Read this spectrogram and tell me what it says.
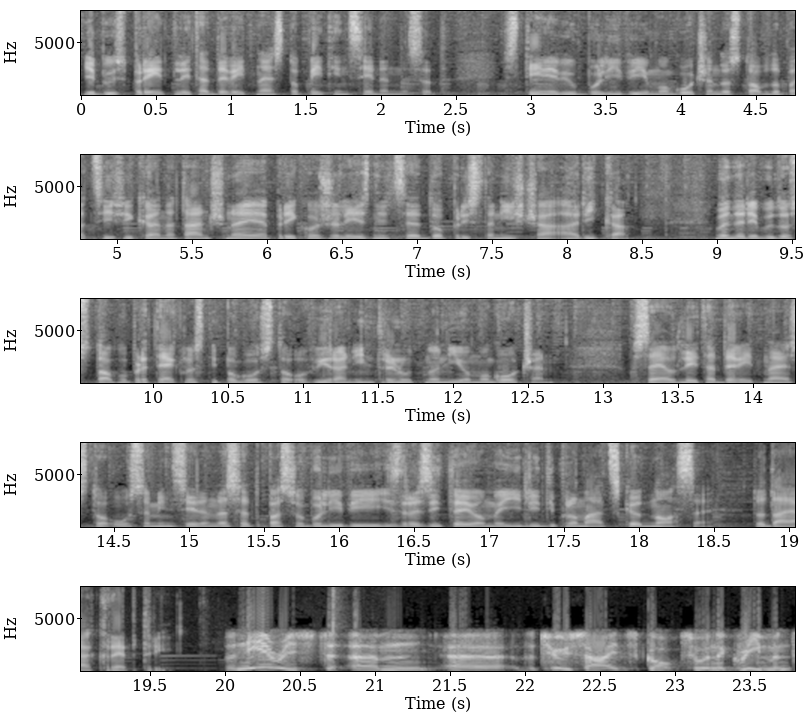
je bil sprejet leta 1975. S tem je bil Boliviji mogočen dostop do Pacifika, natančneje preko železnice do pristanišča Arika. Vendar je bil dostop v preteklosti pogosto oviran in trenutno ni omogočen. Vse od leta 1978 pa so Boliviji izraziteje omejili diplomatske odnose, dodaja. The nearest um, uh, the two sides got to an agreement,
